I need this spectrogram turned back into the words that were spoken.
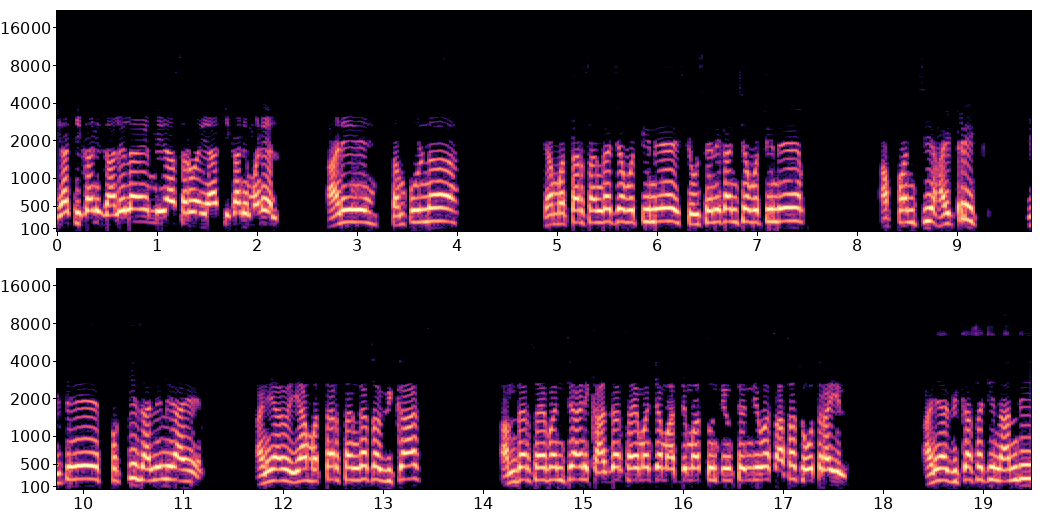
या ठिकाणी झालेला आहे. मी या सर्व या ठिकाणी म्हणेल. आणि संपूर्ण या मतदारसंघाच्या वतीने शिवसैनिकांच्या वतीने आप्पांची हायट्रिक इथे पक्की झालेली आहे. आणि या मतदारसंघाचा विकास आमदार साहेबांच्या आणि खासदार साहेबांच्या माध्यमातून दिवसेंदिवस असाच होत राहील. आणि या विकासाची नांदी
